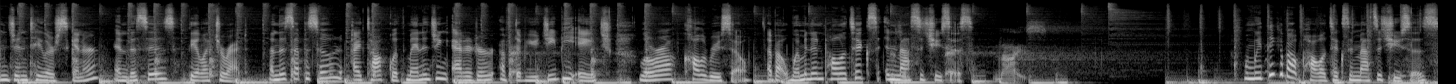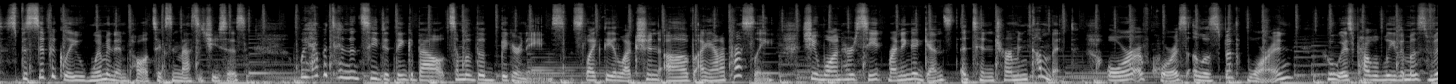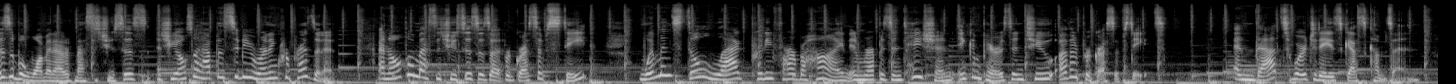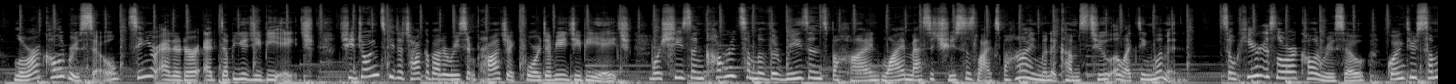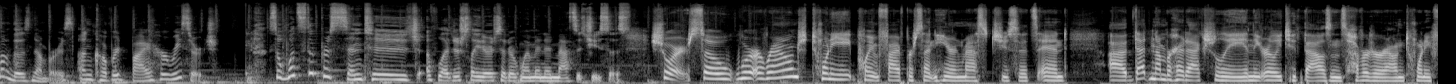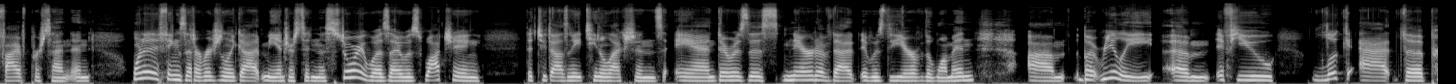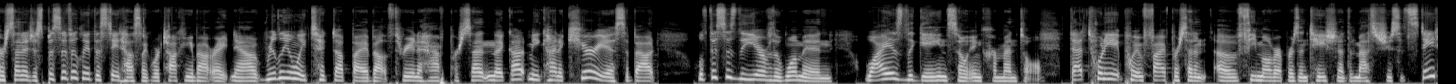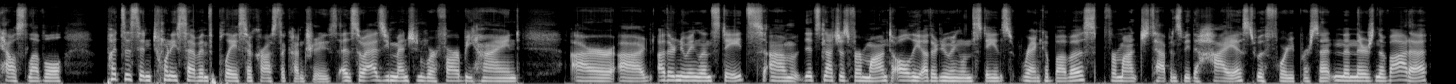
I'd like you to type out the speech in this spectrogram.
I'm Jen Taylor Skinner, and this is The Electorette. On this episode, I talk with managing editor of WGBH, Laura Colarusso, about women in politics in Massachusetts. Nice. When we think about politics in Massachusetts, specifically women in politics in Massachusetts, we have a tendency to think about some of the bigger names. It's like the election of Ayanna Pressley. She won her seat running against a 10 term incumbent. Or, of course, Elizabeth Warren, who is probably the most visible woman out of Massachusetts, and she also happens to be running for president. And although Massachusetts is a progressive state, women still lag pretty far behind in representation in comparison to other progressive states. And that's where today's guest comes in. Laura Colarusso, senior editor at WGBH. She joins me to talk about a recent project for WGBH where she's uncovered some of the reasons behind why Massachusetts lags behind when it comes to electing women. So here is Laura Colarusso going through some of those numbers uncovered by her research. So, what's the percentage of legislators that are women in Massachusetts? Sure. So, we're around 28.5% here in Massachusetts, and uh, that number had actually, in the early 2000s, hovered around 25%. And one of the things that originally got me interested in this story was I was watching the 2018 elections, and there was this narrative that it was the year of the woman. Um, but really, um, if you look at the percentages, specifically at the state house, like we're talking about right now, really only ticked up by about three and a half percent. And that got me kind of curious about well, if this is the year of the woman, why is the gain so incremental? That 28.5% of female representation at the Massachusetts State House level puts us in 27th place across the countries. And so, as you mentioned, we're far behind our uh, other New England states. Um, it's not just Vermont, all the other New England states rank above us. Vermont just happens to be the highest with 40%. And then there's Nevada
